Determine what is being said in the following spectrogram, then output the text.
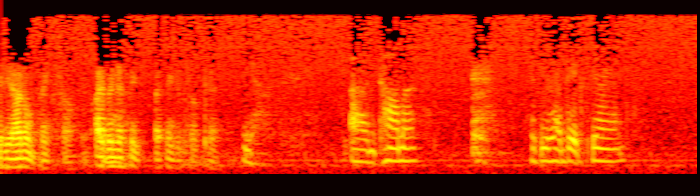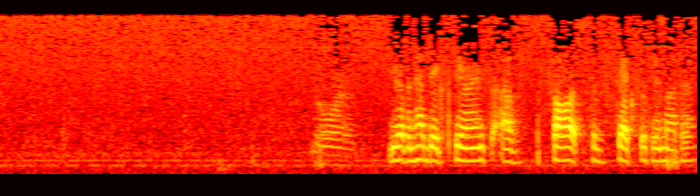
Katie, I don't think so. I mean, I think I think it's okay. Yeah. Um, Thomas, have you had the experience? No, I have. You haven't had the experience of thoughts of sex with your mother?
